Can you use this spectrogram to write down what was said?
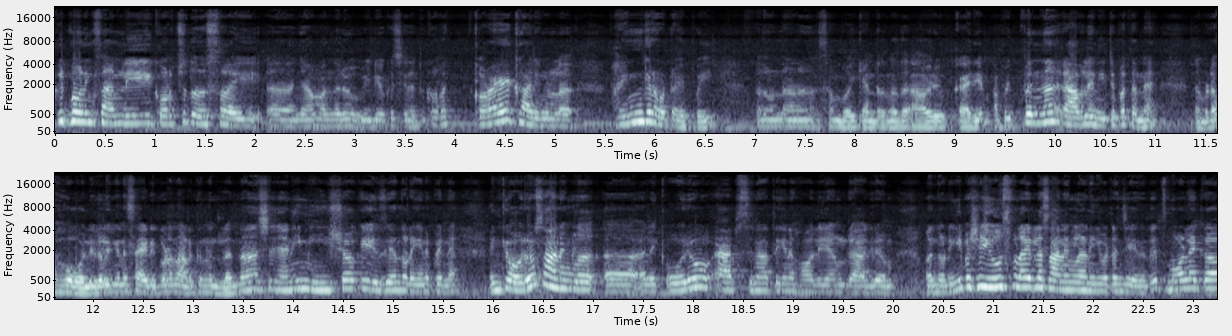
ഗുഡ് മോർണിംഗ് ഫാമിലി കുറച്ച് ദിവസമായി ഞാൻ വന്നൊരു വീഡിയോ ഒക്കെ ചെയ്തിട്ട് കുറെ കുറേ കാര്യങ്ങളിൽ ഭയങ്കര ഓട്ടമായിപ്പോയി അതുകൊണ്ടാണ് സംഭവിക്കേണ്ടിരുന്നത് ആ ഒരു കാര്യം. അപ്പോൾ ഇപ്പം ഇന്ന് രാവിലെ എണീറ്റപ്പോൾ തന്നെ നമ്മുടെ ഹോളുകൾ ഇങ്ങനെ സൈഡിൽ കൂടെ നടക്കുന്നുണ്ടല്ലോ. എന്താണെന്ന് വെച്ചാൽ ഞാൻ ഈ മീഷോ ഒക്കെ യൂസ് ചെയ്യാൻ തുടങ്ങിയ പിന്നെ എനിക്ക് ഓരോ സാധനങ്ങൾ ലൈക്ക് ഓരോ ആപ്സിനകത്ത് ഇങ്ങനെ ഹോൾ ചെയ്യാനുള്ള ആഗ്രഹം വന്നു തുടങ്ങി. പക്ഷേ യൂസ്ഫുൾ ആയിട്ടുള്ള സാധനങ്ങളാണ് ഈ വട്ടം ചെയ്യുന്നത്. It's more like a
